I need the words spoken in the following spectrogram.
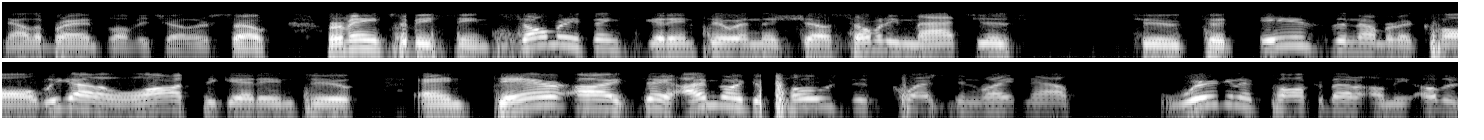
now the brands love each other. So remains to be seen. So many things to get into in this show. So many matches to to is the number to call. We got a lot to get into, and dare I say, I'm going to pose this question right now. We're going to talk about it on the other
